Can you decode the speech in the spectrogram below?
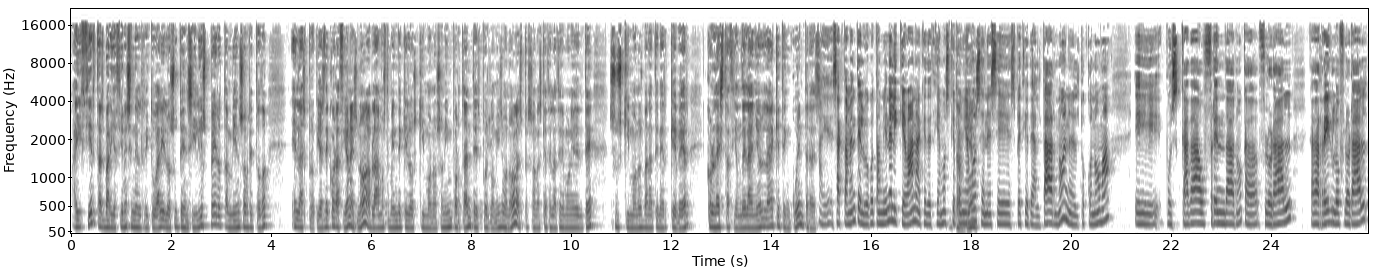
hay ciertas variaciones en el ritual y los utensilios, pero también, sobre todo, en las propias decoraciones, ¿no? Hablábamos también de que los kimonos son importantes, pues lo mismo, ¿no? Las personas que hacen la ceremonia del té, sus kimonos van a tener que ver con la estación del año en la que te encuentras. Exactamente. Luego también el ikebana, que decíamos que También. poníamos en ese especie de altar, ¿no? En el tokonoma, eh, pues cada ofrenda, ¿no? Cada floral, cada arreglo floral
